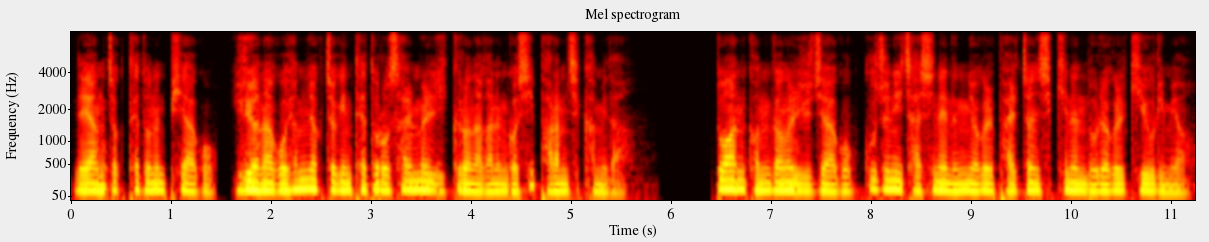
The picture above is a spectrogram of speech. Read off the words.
내향적 태도는 피하고 유연하고 협력적인 태도로 삶을 이끌어 나가는 것이 바람직합니다. 또한 건강을 유지하고 꾸준히 자신의 능력을 발전시키는 노력을 기울이며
